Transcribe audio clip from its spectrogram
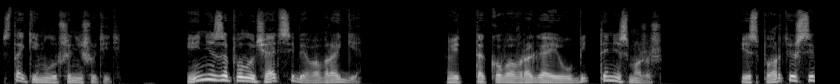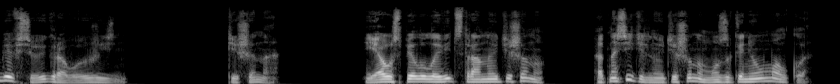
С таким лучше не шутить. И не заполучать себе во враги. Ведь такого врага и убить ты не сможешь. Испортишь себе всю игровую жизнь. Тишина. Я успел уловить странную тишину. Относительную тишину музыка не умолкла.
